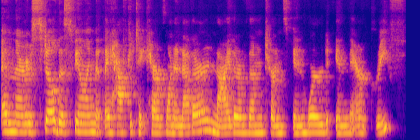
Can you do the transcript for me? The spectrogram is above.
And there's still this feeling that they have to take care of one another. Neither of them turns inward in their grief.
